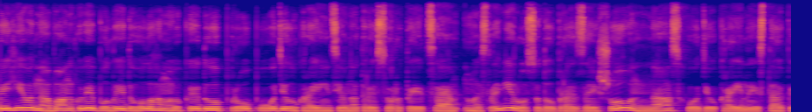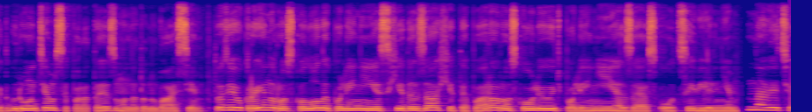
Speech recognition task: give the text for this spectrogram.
младоригів на банковій були ідеологами викиду про поділ українців на три сорти. Це мислевірус добре зайшов на сході України і став підґрунтям сепаратизму на Донбасі. Тоді Україну розкололи по лінії схід-захід. Тепер розколюють по лінії ЗСУ цивільні. Навіть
